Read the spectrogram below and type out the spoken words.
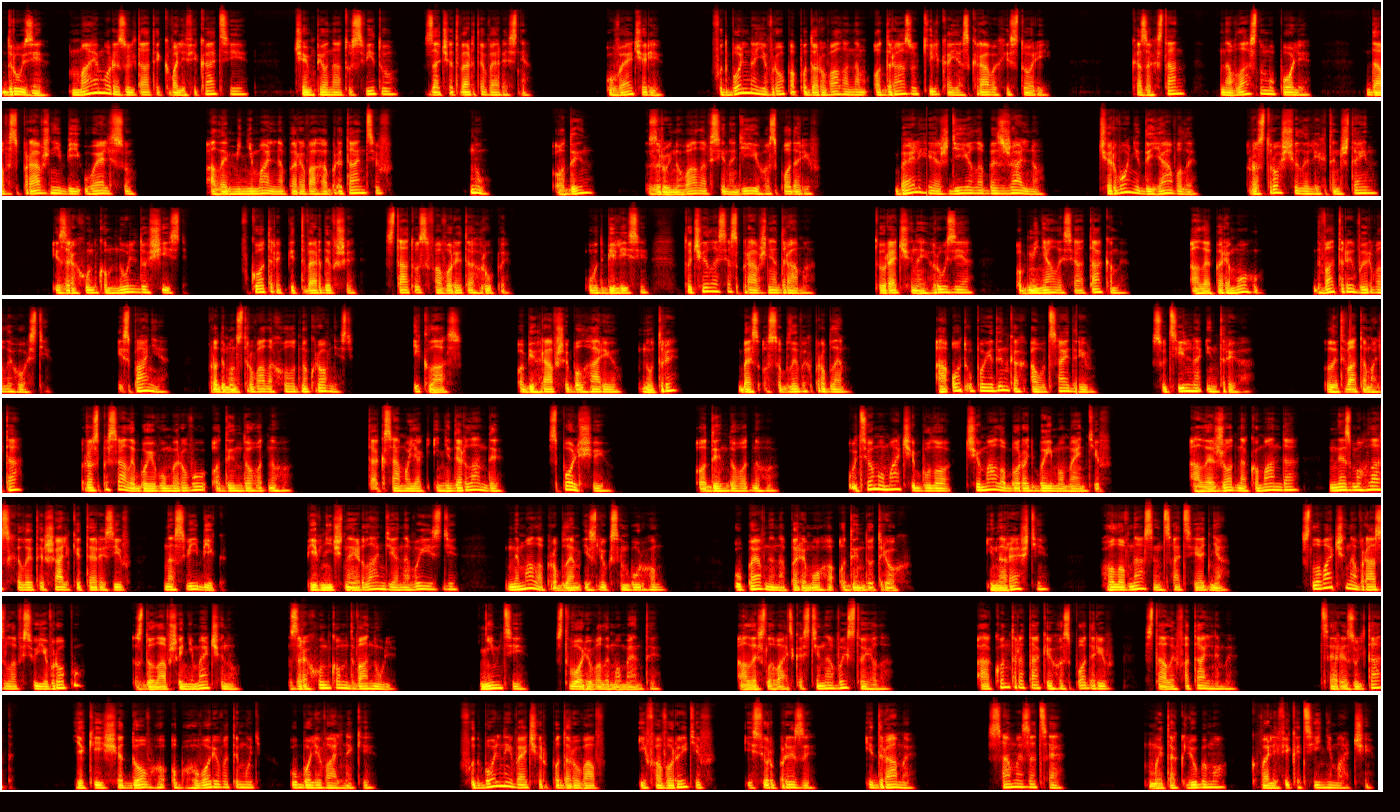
Друзі, маємо результати кваліфікації чемпіонату світу за 4 вересня. Увечері футбольна Європа подарувала нам одразу кілька яскравих історій. Казахстан на власному полі дав справжній бій Уельсу, але мінімальна перевага британців ну, один зруйнувала всі надії господарів. Бельгія ж діяла безжально. Червоні дияволи розтрощили Ліхтенштейн із рахунком 0 до 6, вкотре підтвердивши статус фаворита групи. У Тбілісі точилася справжня драма. Туреччина і Грузія обмінялися атаками, але перемогу 2-3 вирвали гості. Іспанія продемонструвала холоднокровність і клас, обігравши Болгарію ну-3 без особливих проблем. А от у поєдинках аутсайдерів суцільна інтрига. Литва та Мальта розписали бойову мирову один до одного, так само як і Нідерланди з Польщею один до одного. У цьому матчі було чимало боротьби й моментів, але жодна команда не змогла схилити шальки терезів на свій бік. Північна Ірландія на виїзді не мала проблем із Люксембургом, упевнена перемога один до трьох. І нарешті головна сенсація дня. Словаччина вразила всю Європу, здолавши Німеччину з рахунком 2-0. Німці створювали моменти. Але словацька стіна вистояла, а контратаки господарів стали фатальними. Це результат, який ще довго обговорюватимуть уболівальники. Футбольний вечір подарував і фаворитів, і сюрпризи, і драми. Саме за це ми так любимо кваліфікаційні матчі.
